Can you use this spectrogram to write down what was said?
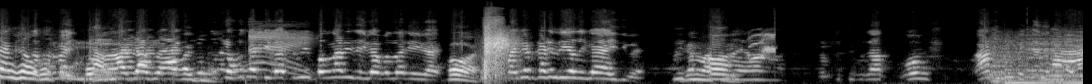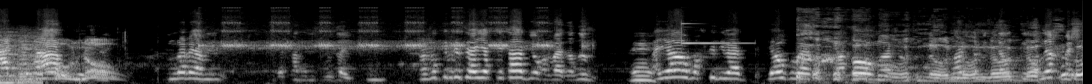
টেনশন তুমি বলনারি যাইবা বলনারি যাইবা ও প্রাইভেট গাড়ি লিয়ে যাইবা আই দিবা। সরস্বতী পূজা ও আট পয়সা তোমরা রে আমি এখানে বুঝাই। সরস্বতীর কাছে আইয়া কিতা দিও করবা জানুন আইয়া ভক্তি দিবা যাও করবা। আগো নো নো নো অনেক বেশি।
